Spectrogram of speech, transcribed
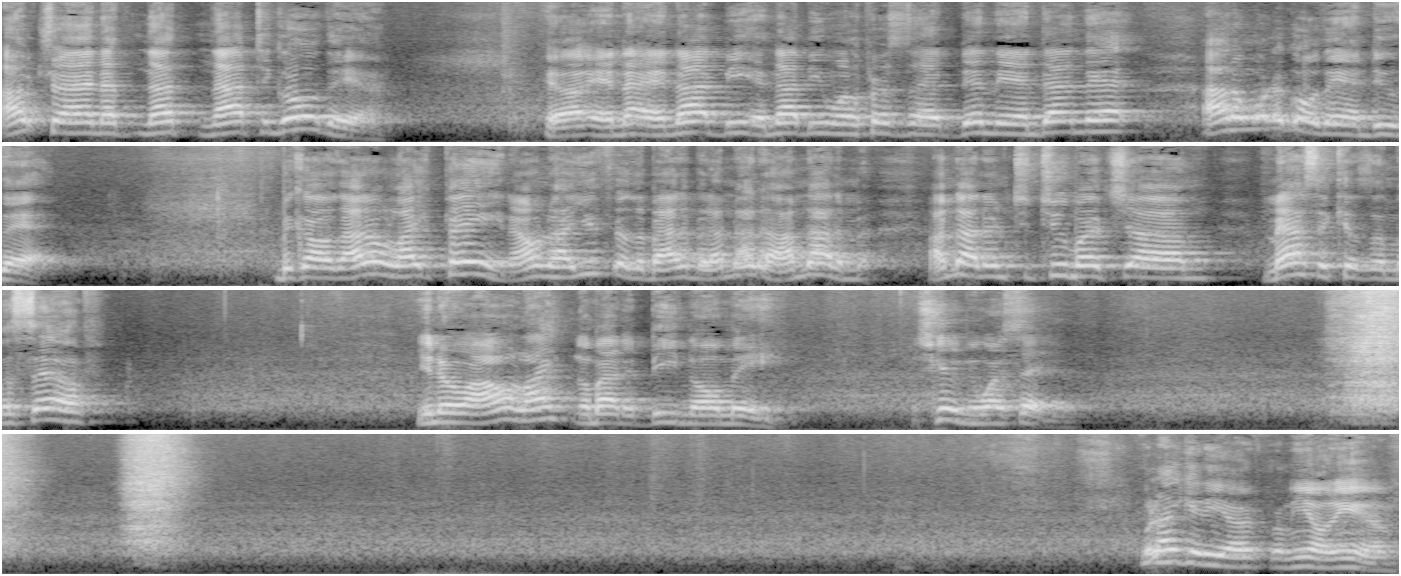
I'm trying not, not, not to go there. Uh, and, and not be and not be one of the persons that have been there and done that. I don't want to go there and do that because I don't like pain. I don't know how you feel about it, but I'm not. I'm not. I'm not into too much um, masochism myself. You know, I don't like nobody beating on me. Excuse me one second. When I get here from here on in,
